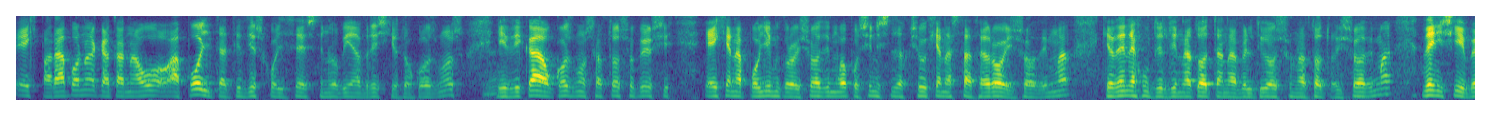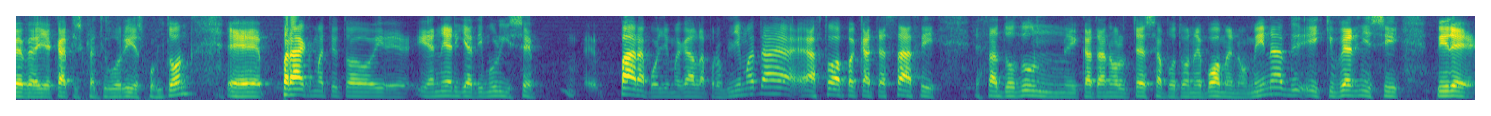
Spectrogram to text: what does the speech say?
έχει παράπονα. Κατανοώ απόλυτα τη δύσκολη θέση στην οποία βρίσκεται ο κόσμος. Ναι. Ειδικά ο κόσμος αυτός ο οποίος έχει ένα πολύ μικρό εισόδημα, όπως είναι οι συνταξιούχοι, ένα σταθερό εισόδημα και δεν έχουν τη δυνατότητα να βελτιώσουν αυτό το εισόδημα. Δεν ισχύει βέβαια για κάποιες κατηγορίες πολιτών. Ε, πράγματι, το, η ενέργεια δημιούργησε πάρα πολύ μεγάλα προβλήματα. Αυτό αποκαταστάθη θα το δουν οι καταναλωτές από τον επόμενο μήνα. Η κυβέρνηση πήρε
